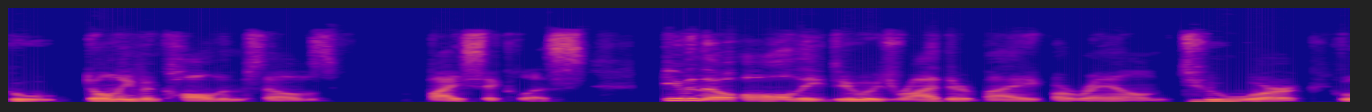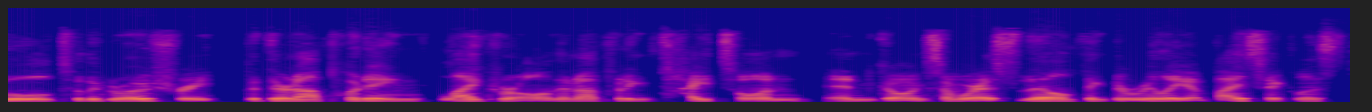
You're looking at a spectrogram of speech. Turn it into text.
who don't even call themselves bicyclists even though all they do is ride their bike around to mm-hmm. work, school, to the grocery, but they're not putting lycra on, they're not putting tights on and going somewhere. So they don't think they're really a bicyclist.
